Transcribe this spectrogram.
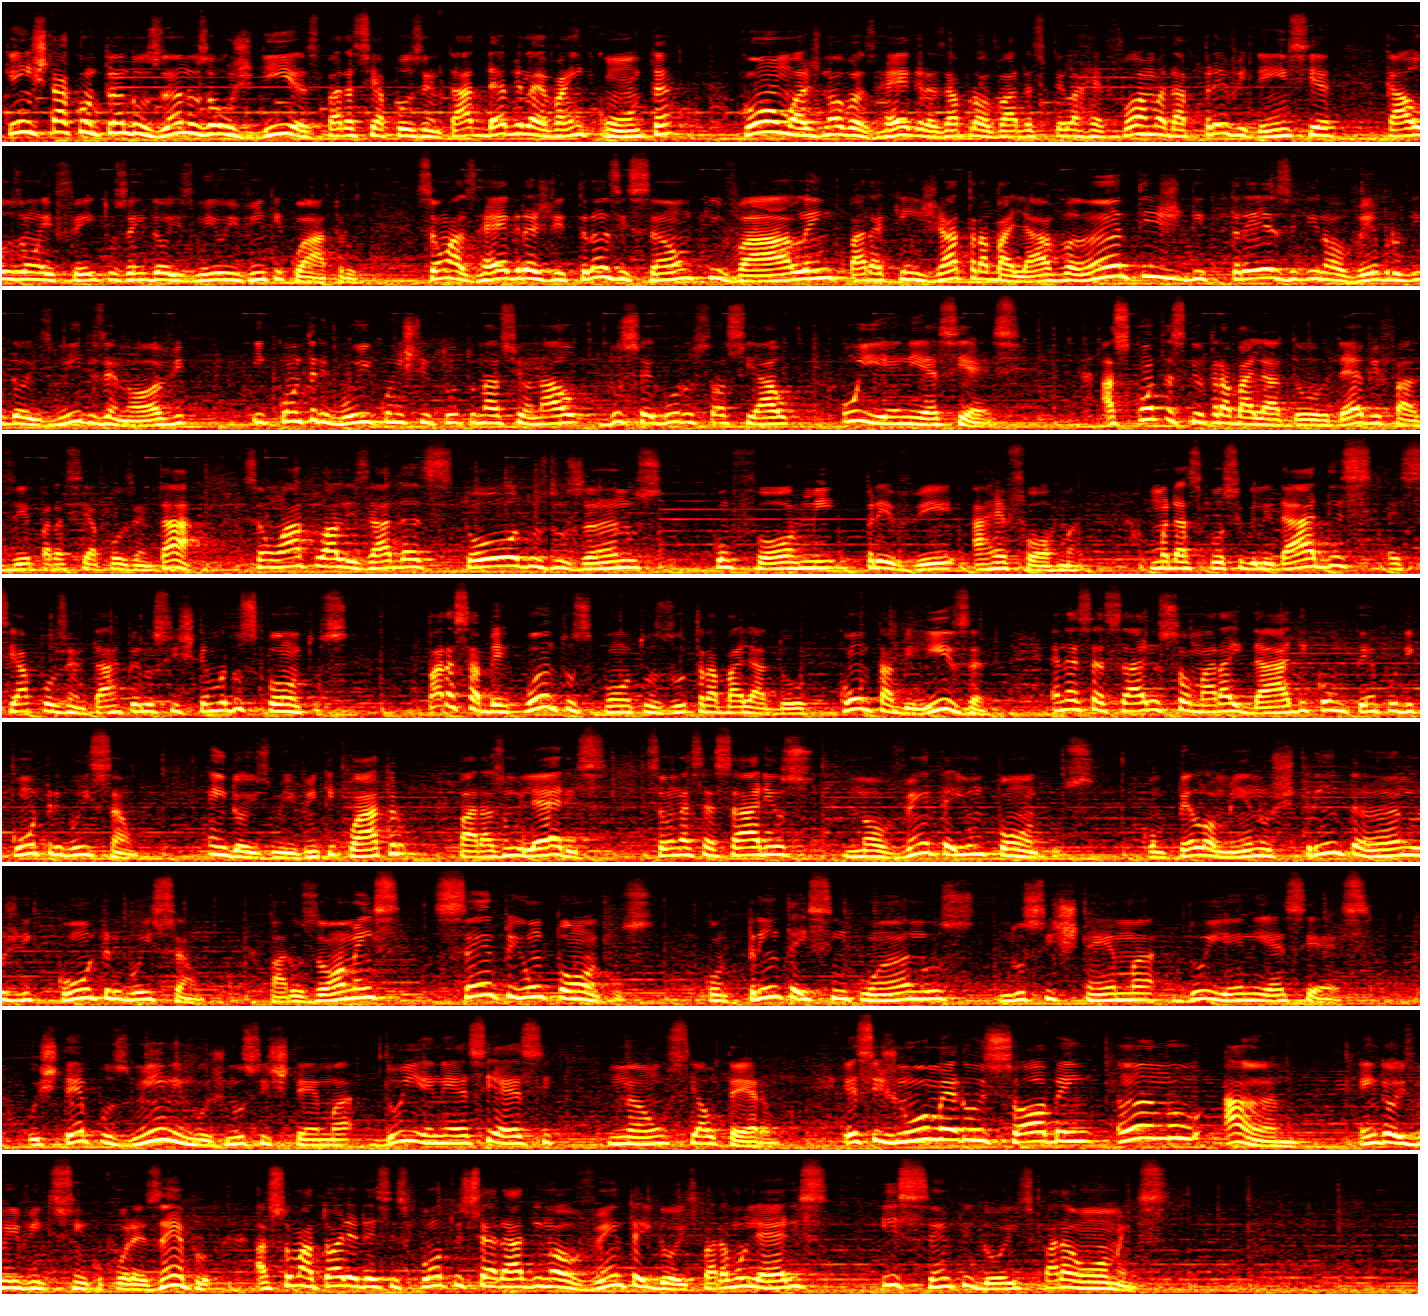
Quem está contando os anos ou os dias para se aposentar deve levar em conta como as novas regras aprovadas pela reforma da Previdência causam efeitos em 2024. São as regras de transição que valem para quem já trabalhava antes de 13 de novembro de 2019 e contribui com o Instituto Nacional do Seguro Social, o INSS. As contas que o trabalhador deve fazer para se aposentar são atualizadas todos os anos, conforme prevê a reforma. Uma das possibilidades é se aposentar pelo sistema dos pontos. Para saber quantos pontos o trabalhador contabiliza, é necessário somar a idade com o tempo de contribuição. Em 2024, para as mulheres, são necessários 91 pontos, com pelo menos 30 anos de contribuição. Para os homens, 101 pontos, com 35 anos no sistema do INSS. Os tempos mínimos no sistema do INSS não se alteram. Esses números sobem ano a ano. Em 2025, por exemplo, a somatória desses pontos será de 92 para mulheres e 102 para homens.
